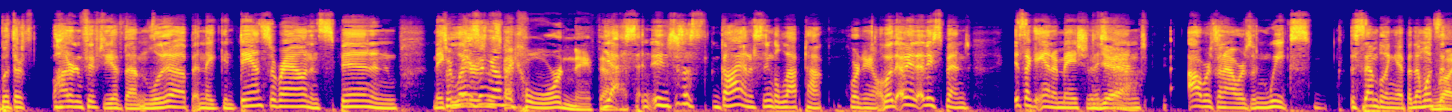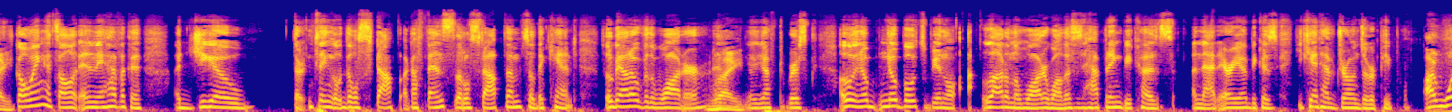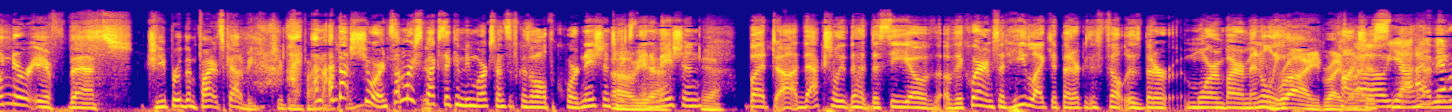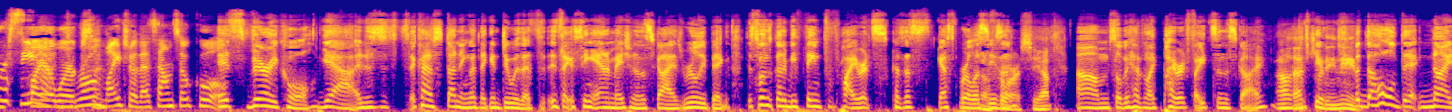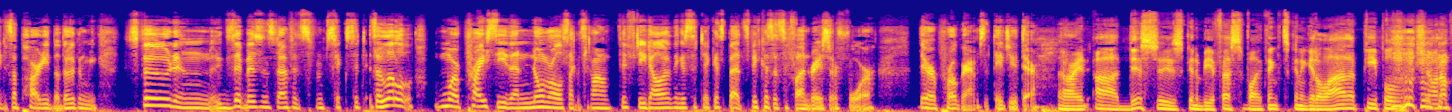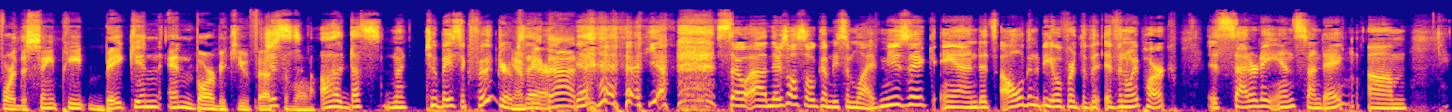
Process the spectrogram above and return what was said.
but there's 150 of them lit up, and they can dance around and spin and make it's letters. amazing in how the they coordinate that. Yes, and, and it's just a guy on a single laptop coordinating. all- But I mean, they spend it's like animation. They Yeah. spend hours and hours and weeks assembling it, but then once Right. it's going, it's all, and they have like a, a geo thing they'll stop like a fence that'll stop them so they can't so it'll be out over the water Right. you, have to risk although no no boats will be in the, allowed on the water while this is happening because in that area because you can't have drones over people I wonder if that's cheaper than fire. It's got to be cheaper than fire. I'm, I'm not sure. In some respects, it can be more expensive because of all the coordination it takes, Oh, the yeah. animation. Yeah. But uh, the, actually, the, the CEO of the, of the aquarium said he liked it better because he felt it was better, more environmentally Right, right, right. conscious. Oh yeah, not I've never seen a fireworks drone and- light show. That sounds so cool. It's very cool. Yeah, it is. It's kind of stunning what they can do with it. It's, it's like seeing animation in the sky. It's really big. This one's going to be themed for pirates because it's Gasparilla Of season. Of course, yep. Um, so we have like pirate fights in the sky. Oh, that's Cute. pretty neat. But the whole day, night is a party though. There's going to be food and and stuff. It's from six to. It's a little more pricey than normal. It's like it's around fifty dollars. I think it's the tickets, but it's because it's a fundraiser for their programs that they do there. All right. Uh, this is going to be a festival. I think it's going to get a lot of people showing up for it. The St. Pete Bacon and Barbecue Festival. Just uh, that's my two basic food groups Can't there. yeah. So um, there's also going to be some live music, and it's all going to be over at the Vinoy Park. It's Saturday and Sunday. Um,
